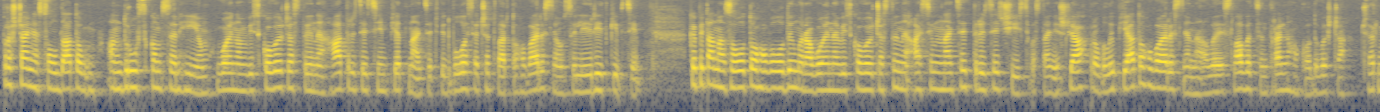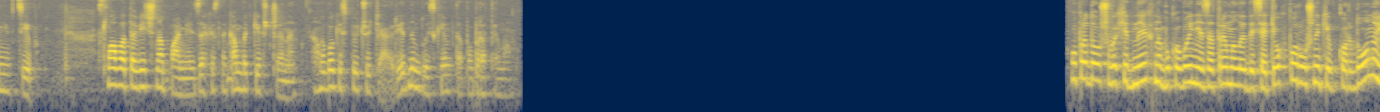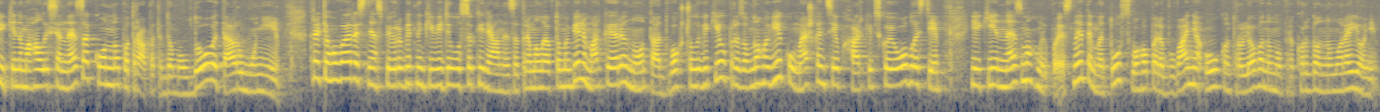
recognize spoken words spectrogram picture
Прощання з солдатом Андруском Сергієм, воїном військової частини Га-3715 відбулося 4 вересня у селі Рідківці. Капітана Золотого Володимира, воїна військової частини А-1736 в останній шлях провели 5 вересня на Алеї Слави центрального кладовища Чернівців. Слава та вічна пам'ять захисникам батьківщини, глибокі співчуття рідним, близьким та побратимам. Упродовж вихідних на Буковині затримали десятьох порушників кордону, які намагалися незаконно потрапити до Молдови та Румунії. 3 вересня співробітники відділу Сокиряни затримали автомобіль марки Рено та двох чоловіків призовного віку, мешканців Харківської області, які не змогли пояснити мету свого перебування у контрольованому прикордонному районі.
